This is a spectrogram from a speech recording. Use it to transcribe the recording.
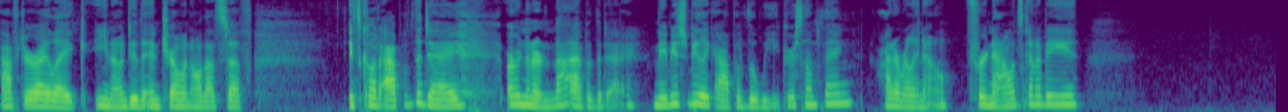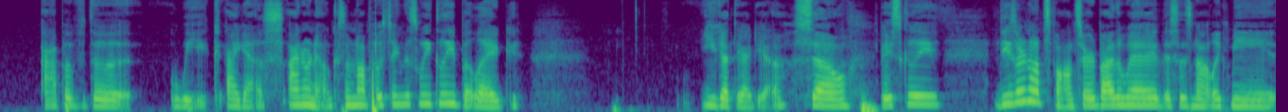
after I like, you know, do the intro and all that stuff. It's called App of the Day. Or no, no, not App of the Day. Maybe it should be like App of the Week or something. I don't really know. For now, it's going to be App of the Week, I guess. I don't know because I'm not posting this weekly, but like, you get the idea. So basically, these are not sponsored, by the way. This is not like me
